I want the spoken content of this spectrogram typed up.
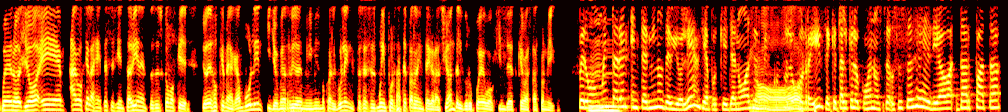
Bueno, yo eh, hago que la gente se sienta bien, entonces como que yo dejo que me hagan bullying y yo me río de mí mismo con el bullying. Entonces es muy importante para la integración del grupo de Walking Dead que va a estar conmigo. Pero va a aumentar en, en términos de violencia, porque ya no va a ser con- solo No. con reírse. ¿Qué tal que lo cojan a usted? O sea, usted se debería dar pata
